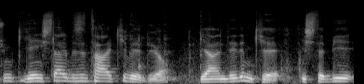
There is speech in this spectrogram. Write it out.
Çünkü gençler bizi takip ediyor. Yani dedim ki işte bir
